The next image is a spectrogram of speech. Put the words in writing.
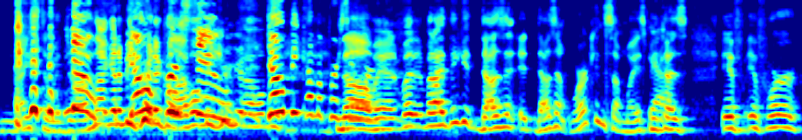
nice to withdraw. No, I'm not gonna be don't critical. I won't be pursue. critical. I won't be- Don't become a pursuer. No, man. But but I think it doesn't it doesn't work in some ways Yeah. because if if we're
